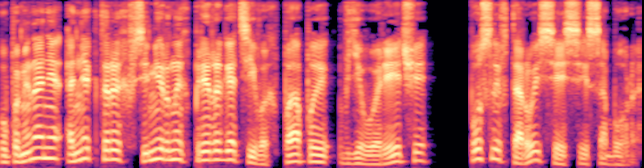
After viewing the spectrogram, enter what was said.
упоминание о некоторых всемирных прерогативах папы в его речи после второй сессии собора.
